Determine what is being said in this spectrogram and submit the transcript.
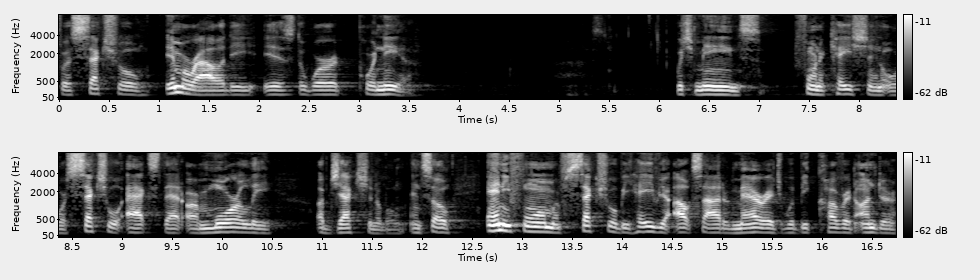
for sexual immorality is the word porneia, which means fornication or sexual acts that are morally objectionable. And so any form of sexual behavior outside of marriage would be covered under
